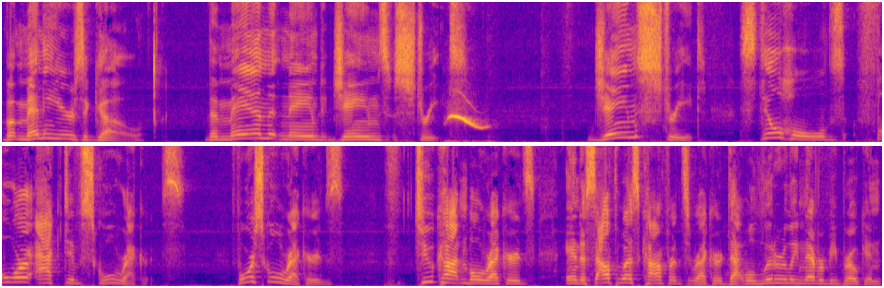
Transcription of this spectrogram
but many years ago, the man named James Street. James Street still holds four active school records, four school records, two Cotton Bowl records, and a Southwest Conference record that will literally never be broken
